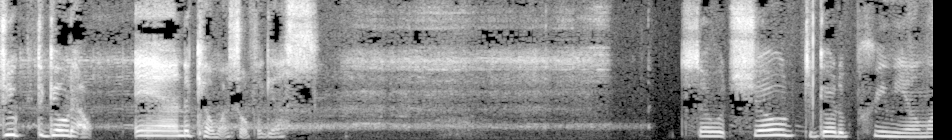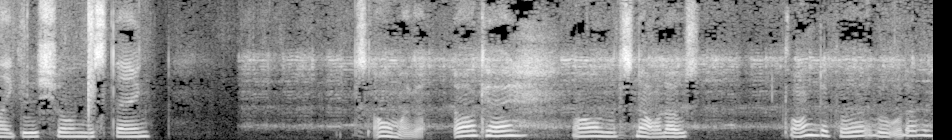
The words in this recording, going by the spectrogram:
juke the goat out. And kill myself, I guess. So it showed to go to premium, like it was showing this thing. Oh my god. Okay. Well, that's not what I was going to put, but whatever.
